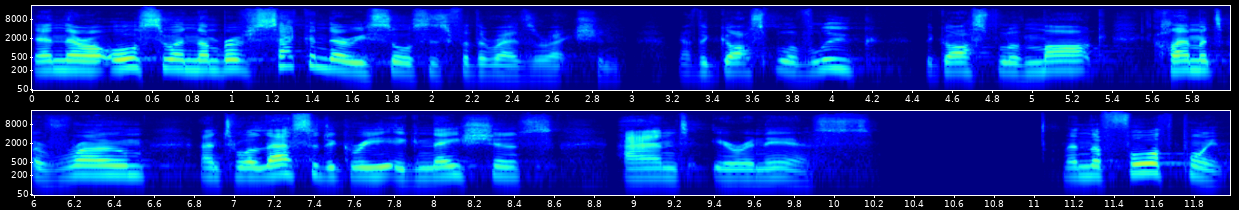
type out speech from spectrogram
Then there are also a number of secondary sources for the resurrection. We have the Gospel of Luke, the Gospel of Mark, Clement of Rome, and to a lesser degree, Ignatius and Irenaeus. Then the fourth point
